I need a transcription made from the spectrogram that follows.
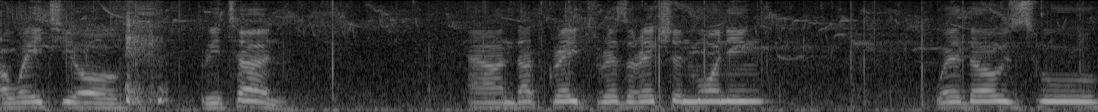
await your return. And that great resurrection morning, where those who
